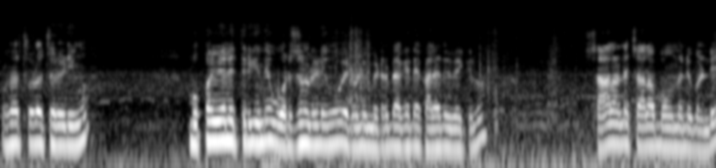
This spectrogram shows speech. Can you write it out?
ఒకసారి చూడొచ్చు రీడింగ్. ముప్పై వేలు తిరిగింది. Original reading. ఎటువంటి మీటర్ బ్యాక్ అయితే కాలేదు వెహికల్ చాలా అంటే చాలా బాగుందండి బండి.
